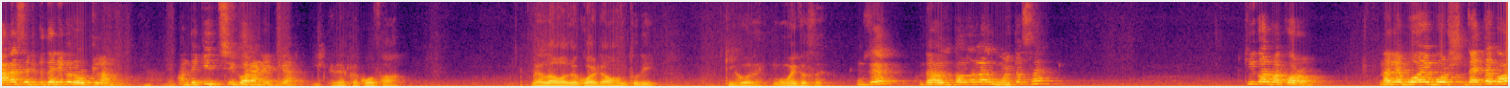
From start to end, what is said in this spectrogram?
বানাইছি একটু দেরি করে উঠলাম। আমি তো কিচ্ছুই করা নেই এটা একটা কথা। বেলা বাজে কয়টা হন তুই কি করে? ঘুমাইতেছে? বুঝে দেহ দরজা লাগে ঘুমাইতেছে। কি করবা করো? নাহলে বই বস যাইতে গো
